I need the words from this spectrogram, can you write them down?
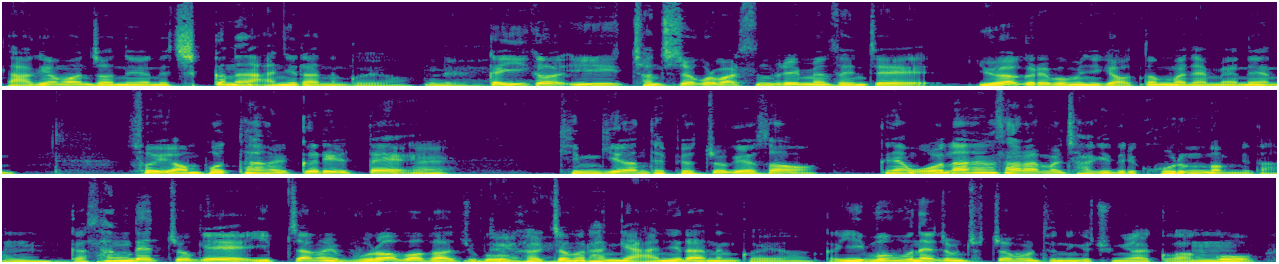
나경원 전 의원의 측근은 아니라는 거예요. 네. 그러니까 이거 이 전체적으로 말씀드리면서 이제 요약을 해보면 이게 어떤 거냐면은 소위 연포탕을 끓일 때 네. 김기현 대표 쪽에서 그냥 원하는 사람을 자기들이 고른 겁니다. 음. 그러니까 상대 쪽의 입장을 물어봐가지고 네네. 결정을 한 게 아니라는 거예요. 그러니까 이 부분에 좀 초점을 두는 게 중요할 것 같고, 음.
